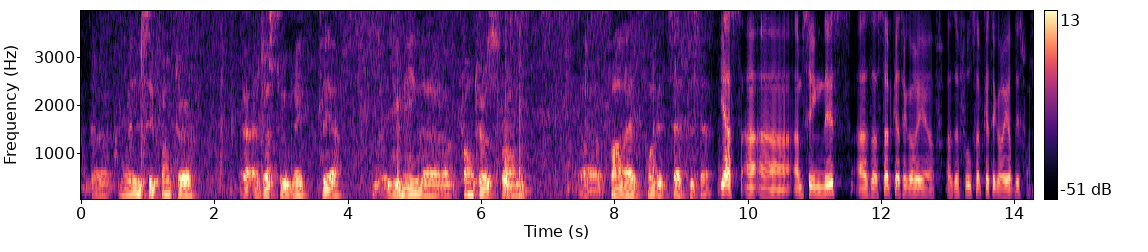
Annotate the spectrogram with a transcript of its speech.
Uh, when you say functor, uh, uh, just to make clear, you mean uh, functors from uh, finite pointed set to set? Yes, uh, I'm seeing this as a subcategory of, as a full subcategory of this one.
